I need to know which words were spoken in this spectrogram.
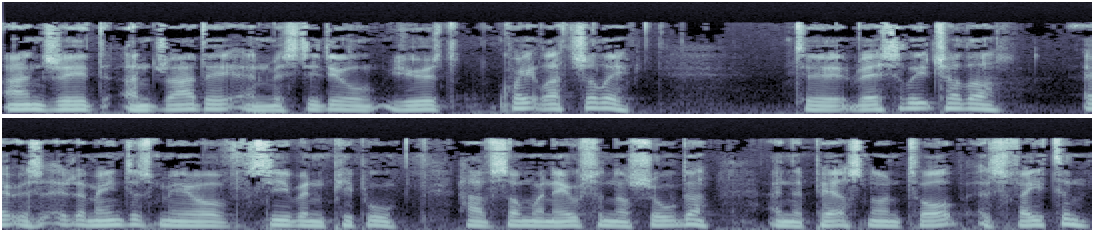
Andrade, Andrade and Mysterio used quite literally to wrestle each other. It was. It reminds me of see when people have someone else on their shoulder and the person on top is fighting,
